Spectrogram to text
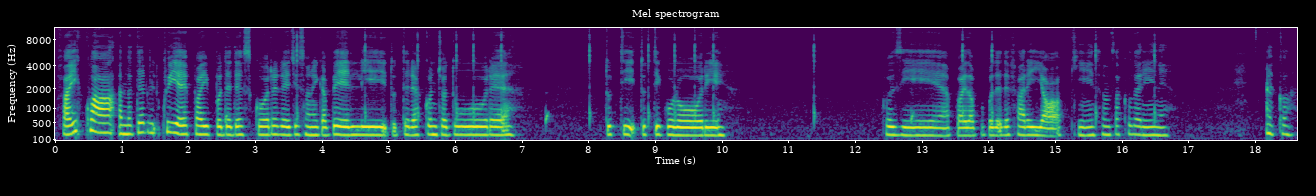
Fai qua andate qui e poi potete scorrere. Ci sono i capelli tutte le acconciature tutti, tutti i colori così poi dopo potete fare gli occhi sono un sacco carini. Ecco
